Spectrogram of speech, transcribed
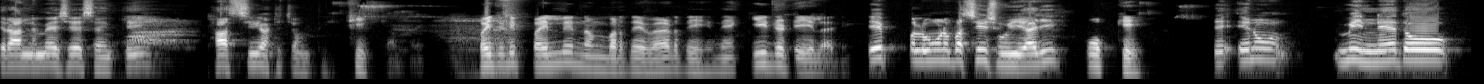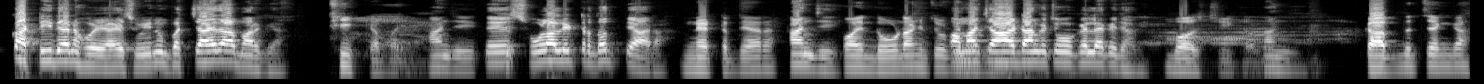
94637 88834 ਠੀਕ ਬਾਈ। ਬਾਈ ਜਿਹੜੀ ਪਹਿਲੇ ਨੰਬਰ ਤੇ ਵੈੜ ਦੇਖਦੇ ਆ ਕੀ ਡਿਟੇਲ ਆ ਜੀ? ਇਹ ਪਲੂਣ ਬੱਸੀ ਸੂਈ ਆ ਜੀ। ਓਕੇ। ਤੇ ਇਹਨੂੰ ਮਹੀਨੇ ਤੋਂ ਘੱਟ ਹੀ ਦਿਨ ਹੋਇਆ ਇਹ ਸੂਈ ਨੂੰ ਬੱਚਾ ਇਹਦਾ ਮਰ ਗਿਆ। ਠੀਕ ਆ ਬਾਈ। ਹਾਂਜੀ ਤੇ 16 ਲੀਟਰ ਦੁੱਧ ਤਿਆਰ ਆ। ਨੈਟ ਤਿਆਰ ਹਾਂਜੀ। ਭਾਵੇਂ ਦੋ ਡੰਗ ਚੋ ਭਾਵੇਂ ਚਾਰ ਡੰਗ ਚੋ ਕੇ ਲੈ ਕੇ ਜਾਵੇ। ਬਸ ਠੀਕ ਆ। ਹਾਂਜੀ। ਕੱਦ ਚੰਗਾ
